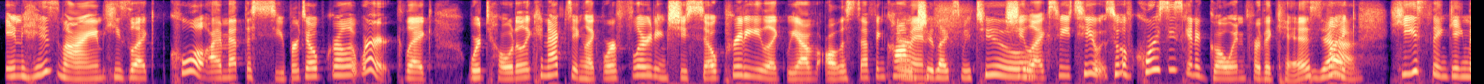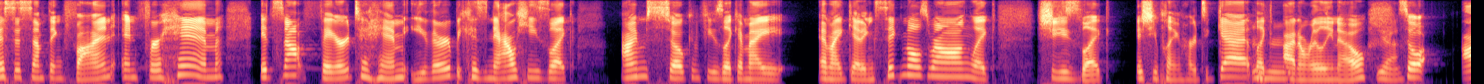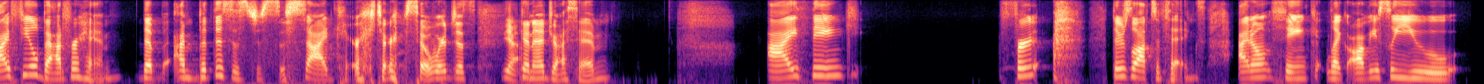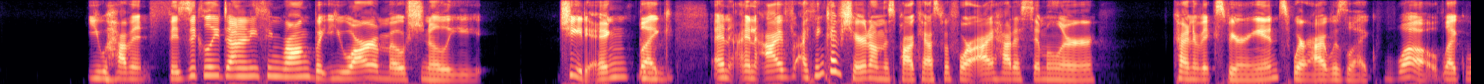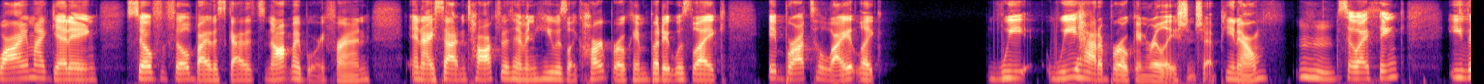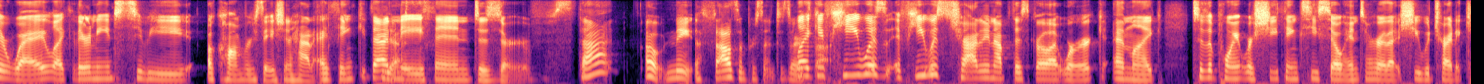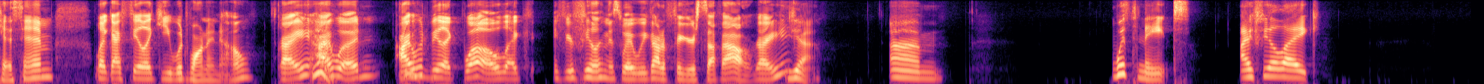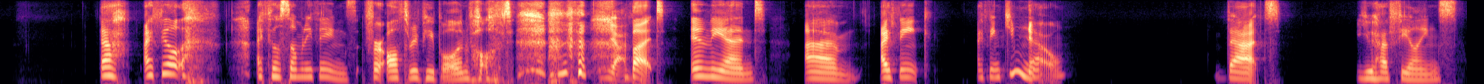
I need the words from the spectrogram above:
in his mind, he's like, cool, I met this super dope girl at work. Like, we're totally connecting. Like, we're flirting. She's so pretty. Like, we have all this stuff in common. And she likes me too. She likes me too. So of course he's gonna go in for the kiss. Yeah. Like he's thinking this is something fun. And for him, it's not fair to him either because now he's like, I'm so confused. Like, am I am I getting signals wrong? Like she's like, is she playing hard to get? Like, mm-hmm. I don't really know. Yeah. So I feel bad for him. That I'm but this is just a side character. So we're just Yeah. gonna address him. I think for there's lots of things. I don't think like obviously you you haven't physically done anything wrong, but you are emotionally cheating. Like mm-hmm. and and I've I think I've shared on this podcast before I had a similar kind of experience where I was like, whoa, like, why am I getting so fulfilled by this guy that's not my boyfriend? And I sat and talked with him and he was like heartbroken, but it was like, it brought to light, like, we we had a broken relationship, you know? Mm-hmm. So I think either way, like there needs to be a conversation had. I think that Yes. Nathan deserves that Oh, Nate, a thousand percent deserves like that. if he was if he was chatting up this girl at work and like to the point where she thinks he's so into her that she would try to kiss him like i feel like you would want to know right i would i would be like whoa like if you're feeling this way we got to figure stuff out right Yeah. Um with Nate, I feel like Ugh, I feel I feel so many things for all three people involved. Yeah. But in the end, um, I think I think you know that you have feelings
